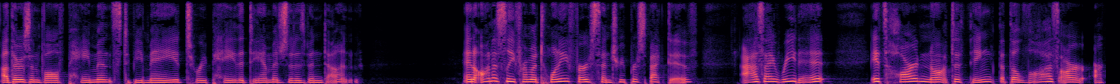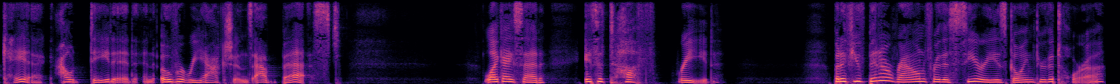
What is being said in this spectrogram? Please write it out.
Others involve payments to be made to repay the damage that has been done. And honestly, from a 21st century perspective, as I read it, it's hard not to think that the laws are archaic, outdated, and overreactions at best. Like I said, it's a tough read. But if you've been around for this series going through the Torah,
